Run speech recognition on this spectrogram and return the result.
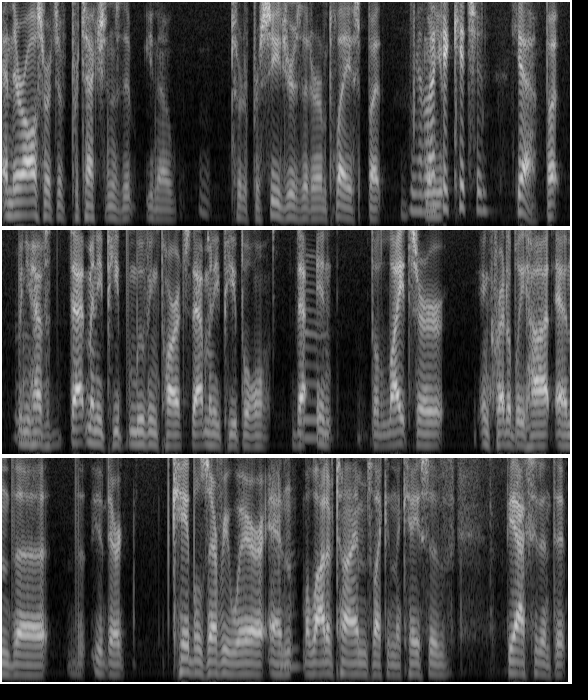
and there are all sorts of protections that, you know, sort of procedures that are in place. But like you- a kitchen. Yeah, but when you have that many people moving parts, that many people, that mm. in, the lights are incredibly hot, and the, the there are cables everywhere, and mm-hmm. a lot of times, like in the case of the accident that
